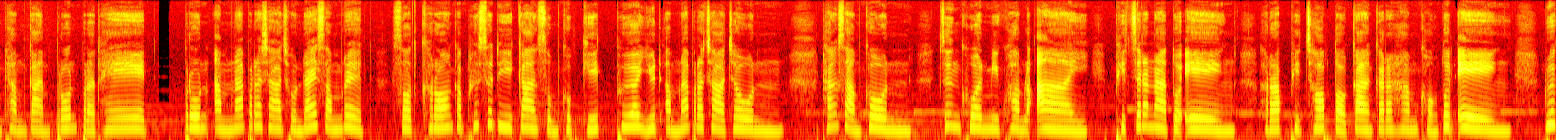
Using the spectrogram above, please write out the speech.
ตุทำการปล้นประเทศ ปล้นอำนาจประชาชนได้สำเร็จ สอดคล้องกับทฤษฎีการสมคบคิดเพื่อยึดอำนาจประชาชน ทั้ง 3 คนจึงควรมีความละอาย พิจารณาตัวเอง รับผิดชอบต่อการกระทำของตนเอง ด้วย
